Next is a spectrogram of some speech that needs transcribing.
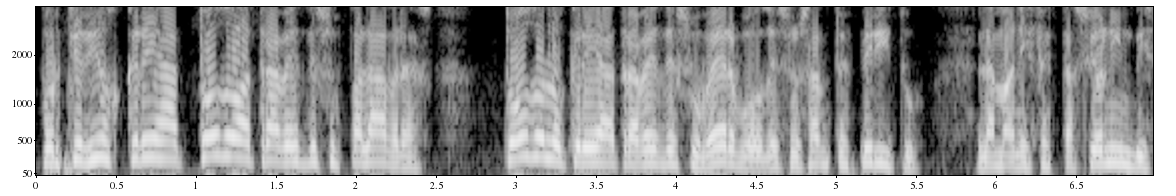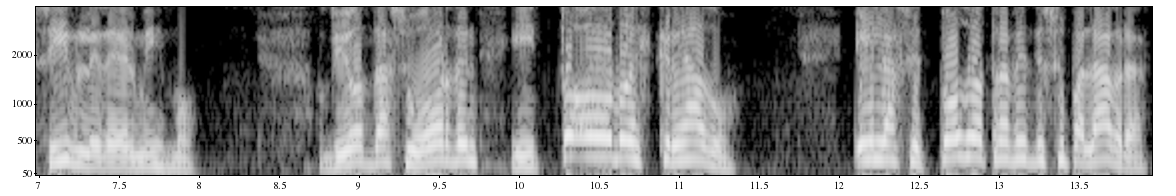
Porque Dios crea todo a través de sus palabras, todo lo crea a través de su verbo, de su Santo Espíritu, la manifestación invisible de Él mismo. Dios da su orden y todo es creado. Él hace todo a través de su palabra.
